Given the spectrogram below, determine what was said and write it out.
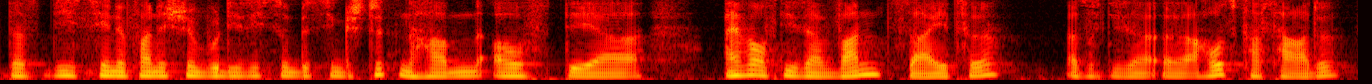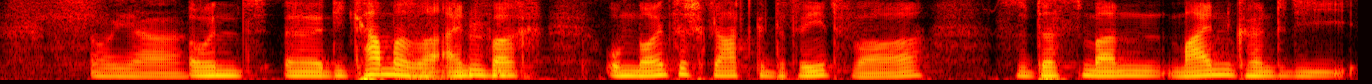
das, die Szene fand ich schön, wo die sich so ein bisschen gestritten haben auf der, einfach auf dieser Wandseite, also auf dieser äh, Hausfassade. Oh ja. Und äh, die Kamera einfach um 90 Grad gedreht war, sodass man meinen könnte, die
